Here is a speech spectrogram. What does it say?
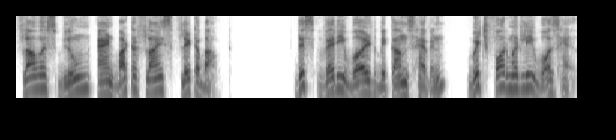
flowers bloom and butterflies flit about. This very world becomes heaven, which formerly was hell.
